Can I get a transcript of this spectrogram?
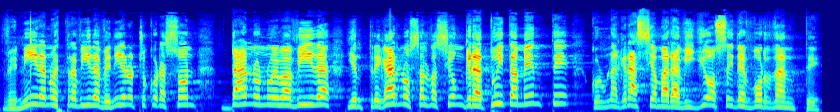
Venir a nuestra vida, venir a nuestro corazón, darnos nueva vida y entregarnos salvación gratuitamente con una gracia maravillosa y desbordante.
